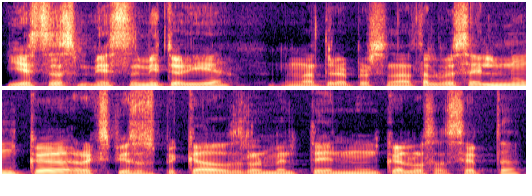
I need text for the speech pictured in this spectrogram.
y esta es, esta es mi teoría, una teoría personal, tal vez él nunca expía sus pecados, realmente nunca los acepta.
